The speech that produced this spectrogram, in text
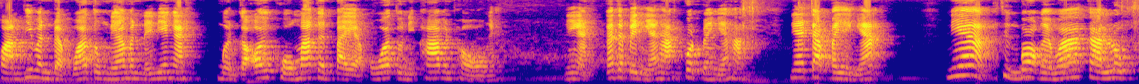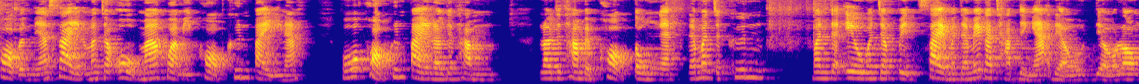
ความที่มันแบบว่าตรงเนี้ยมันในเนี้ยไงเหมือนกับอ้อยโค้งมากเกินไปอะเพราะว่าตัวนี้ผ้ามันพอไงนี่ไงก็จะเป็นอย่างเงี้ยค่ะกดไปอย่างเงี้ยค่ะ เนี่ยจับไปอย่างเงี้ย เนี่ยถึงบอกไงว่าการลบขอบแบบนี้ใส่แล้วมันจะโอบมากกว่ามีขอบขึ้นไปนะ เพราะว่าขอบขึ้นไปเราจะทำเราจะทำแบบขอบตรงไงแล้วมันจะขึ้น มันจะเอวมันจะปิดใส่มันจะไม่กระชับอย่างเงี้ยเดี๋ยวเดี๋ยวลอง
